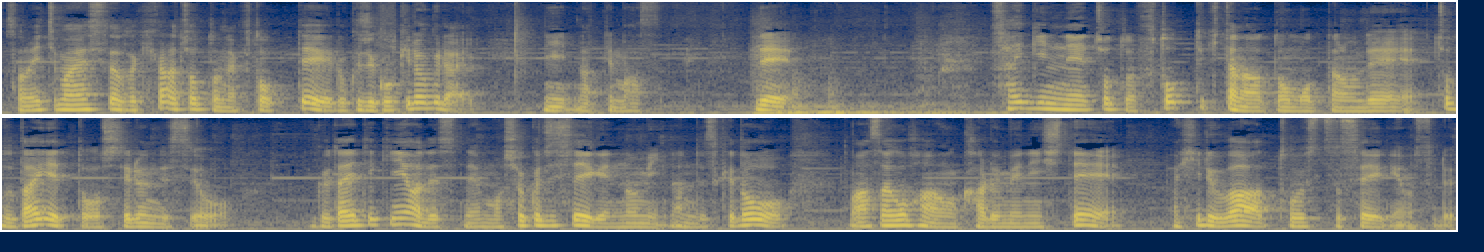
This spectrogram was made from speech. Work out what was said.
その一番痩せてた時からちょっとね太って65キロぐらいになってます。で最近ねちょっと太ってきたなと思ったのでちょっとダイエットをしてるんですよ。具体的にはですねもう食事制限のみなんですけど朝ごはんを軽めにして昼は糖質制限をする、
